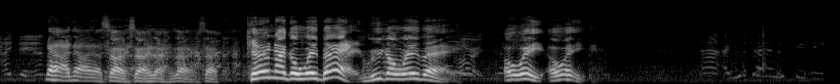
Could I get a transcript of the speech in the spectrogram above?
Hi, Dan. No, no, no. Sorry, sorry, sorry, sorry, sorry. Karen and I go way back. We go way back. Oh wait, oh wait. Uh, are you starting to see the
